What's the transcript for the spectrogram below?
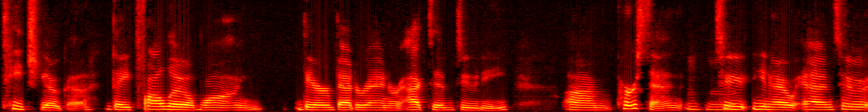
teach yoga. They follow along their veteran or active duty um, person mm-hmm. to you know and so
